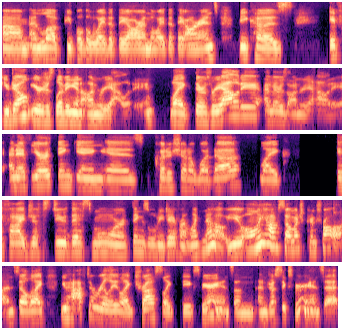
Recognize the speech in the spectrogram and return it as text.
um, and love people the way that they are and the way that they aren't. Because if you don't, you're just living in unreality. Like there's reality and there's unreality. And if your thinking is coulda, shoulda, woulda, like if I just do this more, things will be different. Like, no, you only have so much control. And so like you have to really like trust like the experience and, and just experience it.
